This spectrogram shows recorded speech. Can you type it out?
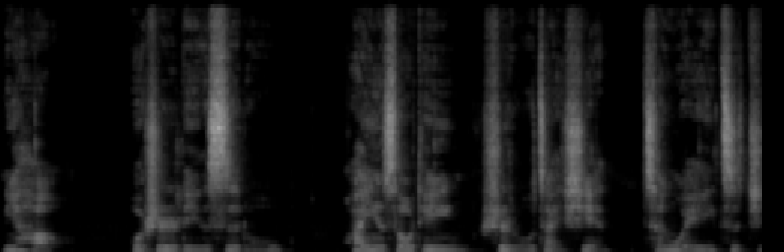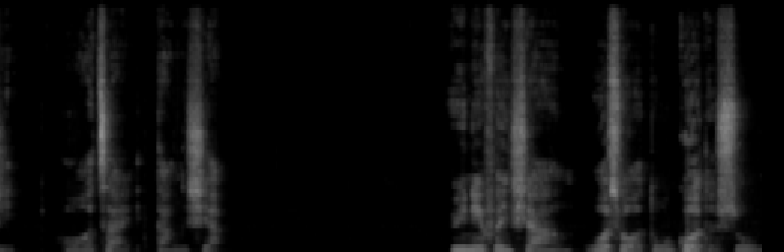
你好，我是林世如，欢迎收听世如在线，成为自己，活在当下。与您分享我所读过的书、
